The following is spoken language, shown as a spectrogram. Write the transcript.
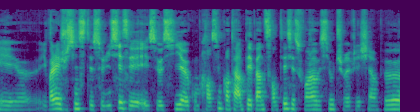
et, voilà, Justine, c'était celui-ci, et c'est aussi compréhensible. Quand tu as un pépin de santé, c'est souvent là aussi où tu réfléchis un peu,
